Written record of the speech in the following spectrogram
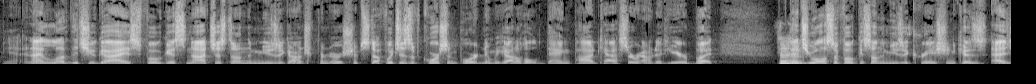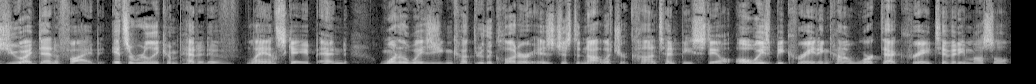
Yeah, and I love that you guys focus not just on the music entrepreneurship stuff, which is of course important, and we got a whole dang podcast around it here, but mm-hmm. that you also focus on the music creation because, as you identified, it's a really competitive landscape, and one of the ways you can cut through the clutter is just to not let your content be stale. Always be creating, kind of work that creativity muscle.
